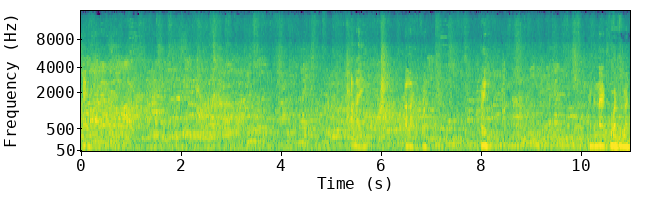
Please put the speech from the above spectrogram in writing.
แม่ปลาไหลปลาไหลก่อนเฮ้ยให้มันน่ากลัวก่อน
